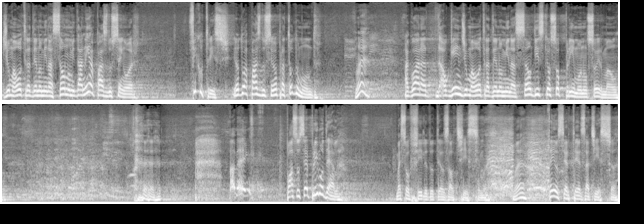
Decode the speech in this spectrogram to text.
de uma outra denominação não me dá nem a paz do Senhor. Fico triste, eu dou a paz do Senhor para todo mundo, não é? Agora, alguém de uma outra denominação diz que eu sou primo, não sou irmão. Amém. Posso ser primo dela, mas sou filho do Deus Altíssimo. É? Tenho certeza disso.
